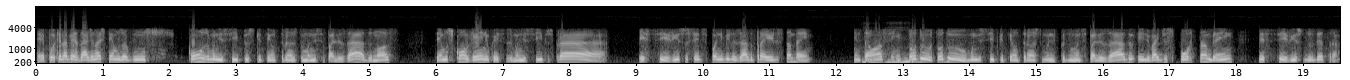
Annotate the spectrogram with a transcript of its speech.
É, porque na verdade nós temos alguns, com os municípios que têm o trânsito municipalizado, nós temos convênio com esses municípios para esse serviço ser disponibilizado para eles também. Então, uhum. assim, todo, todo município que tem um trânsito municipalizado, ele vai dispor também desse serviço do DETRAN.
